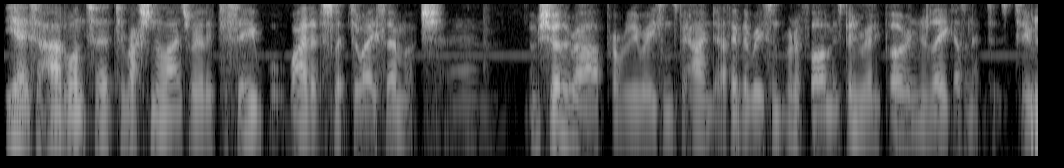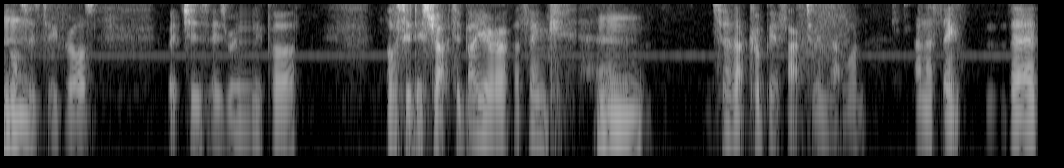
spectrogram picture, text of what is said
yeah, it's a hard one to, to rationalise really to see why they've slipped away so much. Um, I'm sure there are probably reasons behind it. I think the recent run of form has been really poor in the league, hasn't it? So it's two mm. losses, two draws, which is, is really poor. Obviously distracted by Europe, I think. Mm. So that could be a factor in that one. And I think they're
